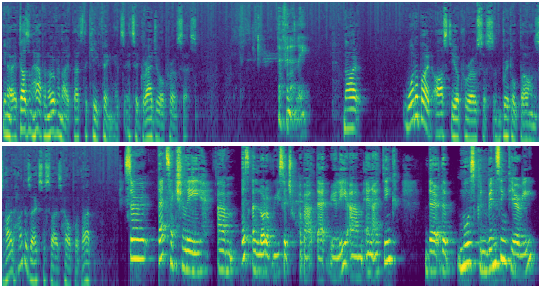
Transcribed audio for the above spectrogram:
you know, it doesn't happen overnight. That's the key thing. It's it's a gradual process. Definitely. Now, what about osteoporosis and brittle bones? How, how does exercise help with that? So that's actually um, there's a lot of research about that really, um, and I think the the most convincing theory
